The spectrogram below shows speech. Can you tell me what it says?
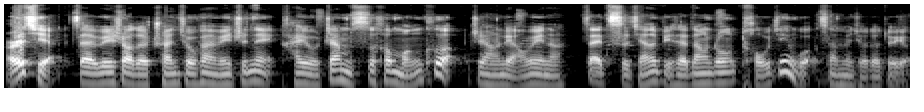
而且在威少的传球范围之内，还有詹姆斯和蒙克这样两位呢，在此前的比赛当中投进过三分球的队友。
